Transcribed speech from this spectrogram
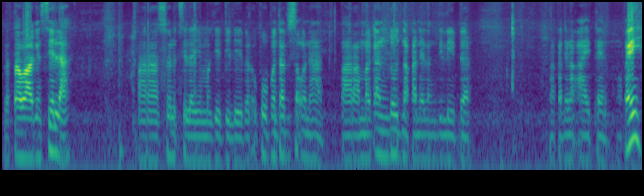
Natawagin sila para sunod sila yung magde-deliver o pupunta doon sa unahan para mag-unload na kanilang deliver ng kanilang item. Okay?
